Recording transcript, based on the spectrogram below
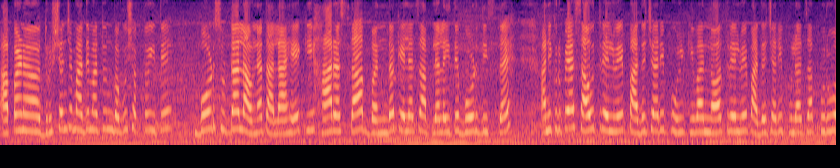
आपण दृश्यांच्या माध्यमातून बघू शकतो इथे बोर्डसुद्धा लावण्यात आला आहे की हा रस्ता बंद केल्याचा आपल्याला इथे बोर्ड दिसतंय. आणि कृपया साऊथ रेल्वे पादचारी पूल किंवा नॉर्थ रेल्वे पादचारी पुलाचा पूर्व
